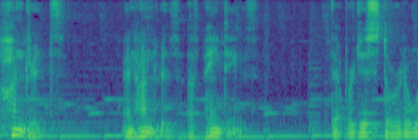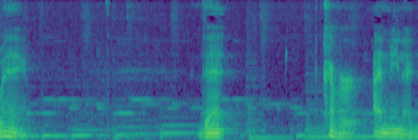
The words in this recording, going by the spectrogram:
Hundreds and hundreds of paintings that were just stored away that cover, I mean, a,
